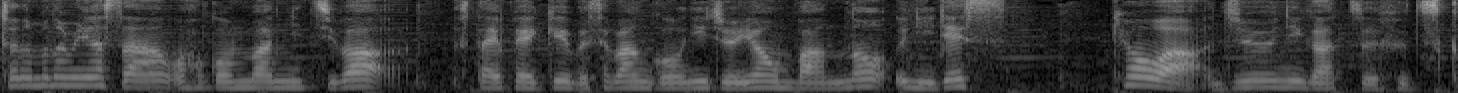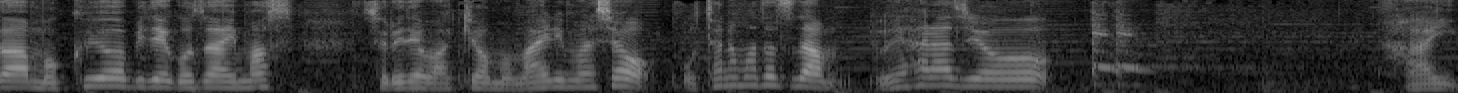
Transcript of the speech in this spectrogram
茶の間の皆さんおはこんばんにちは。スタイフ野球部背番号24番のウニです。今日は12月2日木曜日でございます。それでは今日も参りましょう。お茶の間雑談上原城。はい。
